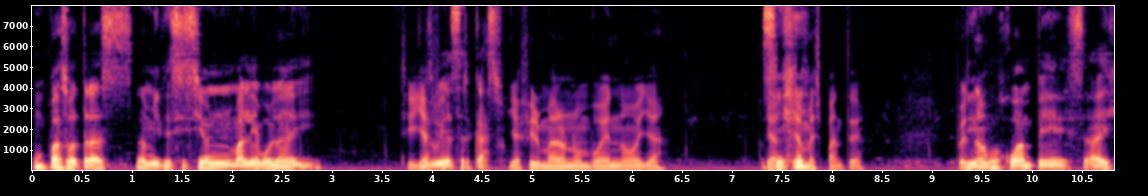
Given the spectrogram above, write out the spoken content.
un paso atrás a mi decisión malévola y sí, ya, les voy a hacer caso. ya firmaron un buen, ¿no? Ya, ya, Sí. ya me espanté. Pues Firmó no, Juan Pérez, ay,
